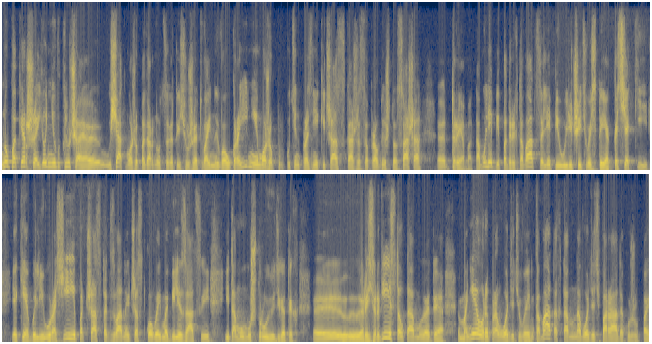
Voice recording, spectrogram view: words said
Ну па-першае, ён не выключае. Усяк можа павярнуцца гэты сюжэт вайны ва ўкраіне, можа Пуін праз нейкі час скажа сапраўды, што Саша э, трэба. Таму лепей падрыхтавацца, лепей улічыць вось тыя касякі, якія былі ў рассіі падчас так званай частковай мабілізацыі і таму муштруюць гэтых э, рэзервістаў там гэтыя манеўры праводзяць у ваенкаматах там наводзяць парадак як ужо па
